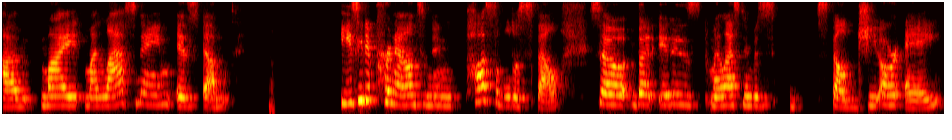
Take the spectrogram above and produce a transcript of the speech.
Um, my my last name is um, easy to pronounce and impossible to spell. So, but it is my last name is spelled G R A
